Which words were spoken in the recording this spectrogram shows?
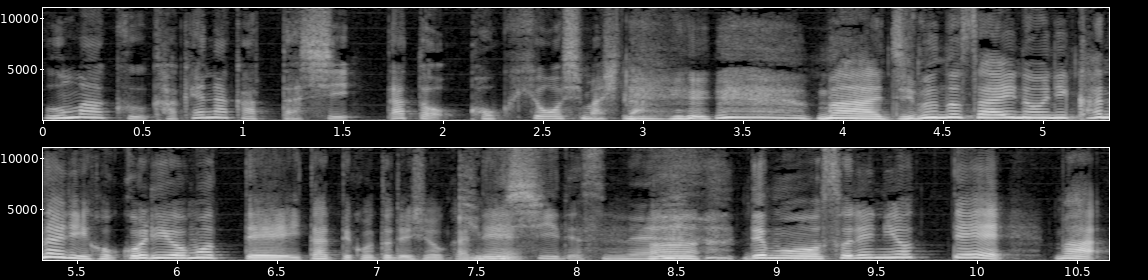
うまく書けなかった詩だと酷評しました。まあ自分の才能にかなり誇りを持っていたってことでしょうかね。厳しいですね。うん、でもそれによって、まあ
